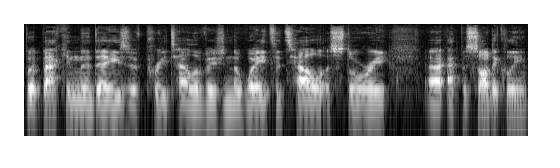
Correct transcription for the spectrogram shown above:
But back in the days of pre-television, the way to tell a story uh, episodically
